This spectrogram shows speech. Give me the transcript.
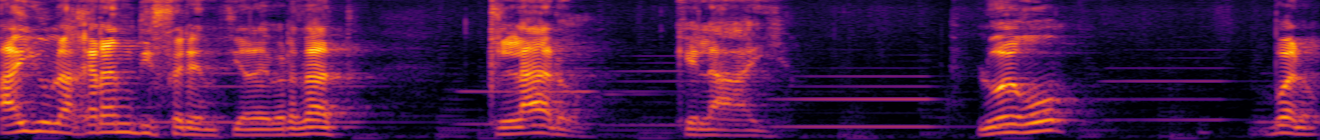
Hay una gran diferencia, de verdad. Claro que la hay. Luego, bueno,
